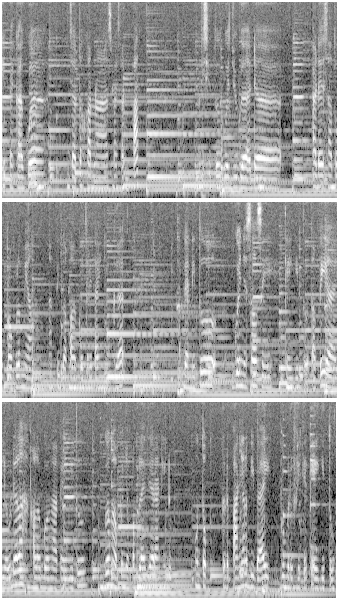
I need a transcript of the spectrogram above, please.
IPK gue jatuh karena semester 4 di situ gue juga ada ada satu problem yang nanti bakal gue ceritain juga. Dan itu gue nyesel sih kayak gitu. Tapi ya ya udahlah kalau gue nggak kayak gitu gue nggak punya pembelajaran hidup untuk ke depannya lebih baik. Gue berpikir kayak gitu.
